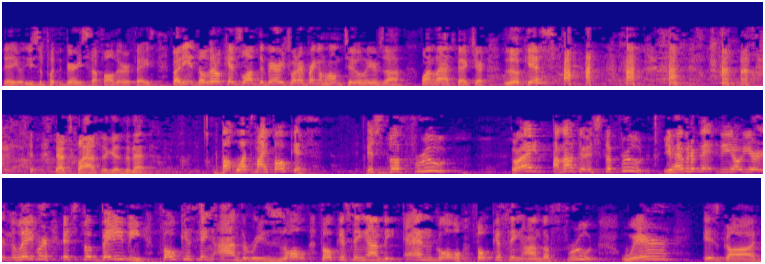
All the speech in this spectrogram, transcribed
They used to put the berry stuff all over their face. But he, the little kids love the berries when I bring them home too. Here's uh, one last picture. Lucas. that's classic, isn't it? But what's my focus? It's the fruit. Right? I'm out there. It's the fruit. You're having a, ba- you know, you're in the labor. It's the baby. Focusing on the result. Focusing on the end goal. Focusing on the fruit. Where is God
